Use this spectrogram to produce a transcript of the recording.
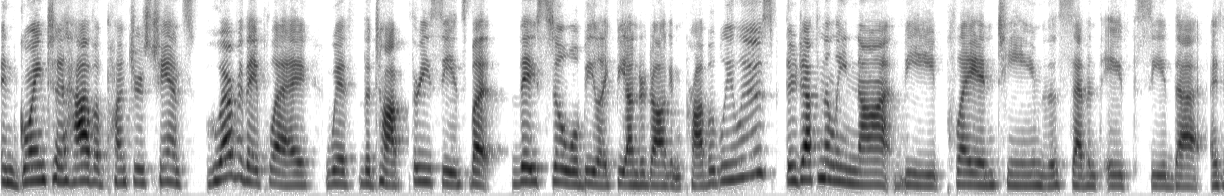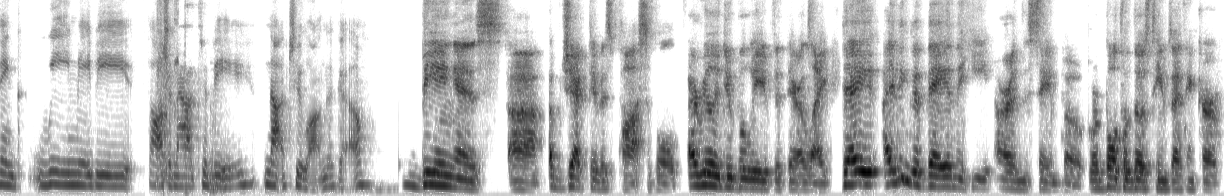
and going to have a puncher's chance, whoever they play with the top three seeds. But they still will be like the underdog and probably lose. They're definitely not the play in team, the seventh, eighth seed that I think we maybe thought them out to be not too long ago being as uh, objective as possible, I really do believe that they're like they. I think that they and the Heat are in the same boat, where both of those teams I think are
